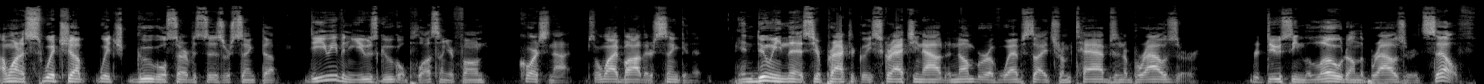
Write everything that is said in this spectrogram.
I want to switch up which Google services are synced up. Do you even use Google Plus on your phone? Of course not. So why bother syncing it? In doing this, you're practically scratching out a number of websites from tabs in a browser, reducing the load on the browser itself.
